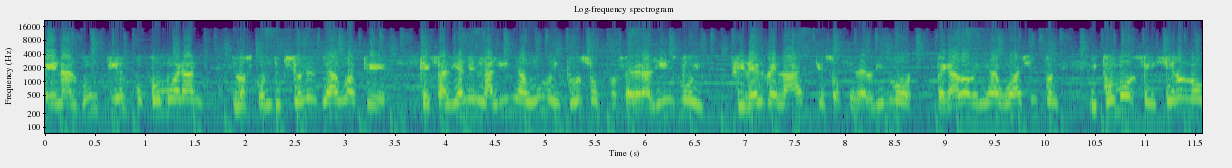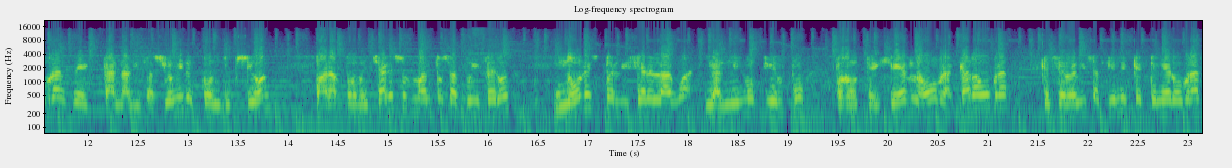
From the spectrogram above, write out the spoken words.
en algún tiempo cómo eran las conducciones de agua que, que salían en la línea 1, incluso por federalismo y Fidel Velázquez o federalismo pegado a Avenida Washington, y cómo se hicieron obras de canalización y de conducción para aprovechar esos mantos acuíferos, no desperdiciar el agua y al mismo tiempo proteger la obra. Cada obra que se realiza tiene que tener obras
